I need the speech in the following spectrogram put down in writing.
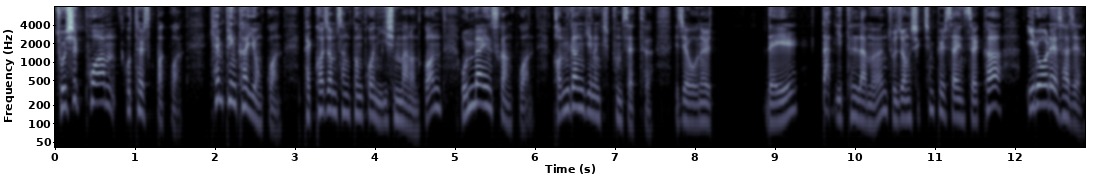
조식 포함 호텔 숙박권, 캠핑카 이용권, 백화점 상품권 20만 원권, 온라인 수강권, 건강기능식품 세트. 이제 오늘 내일 딱 이틀 남은 조정식 친필 사인 셀카 1월의 사진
